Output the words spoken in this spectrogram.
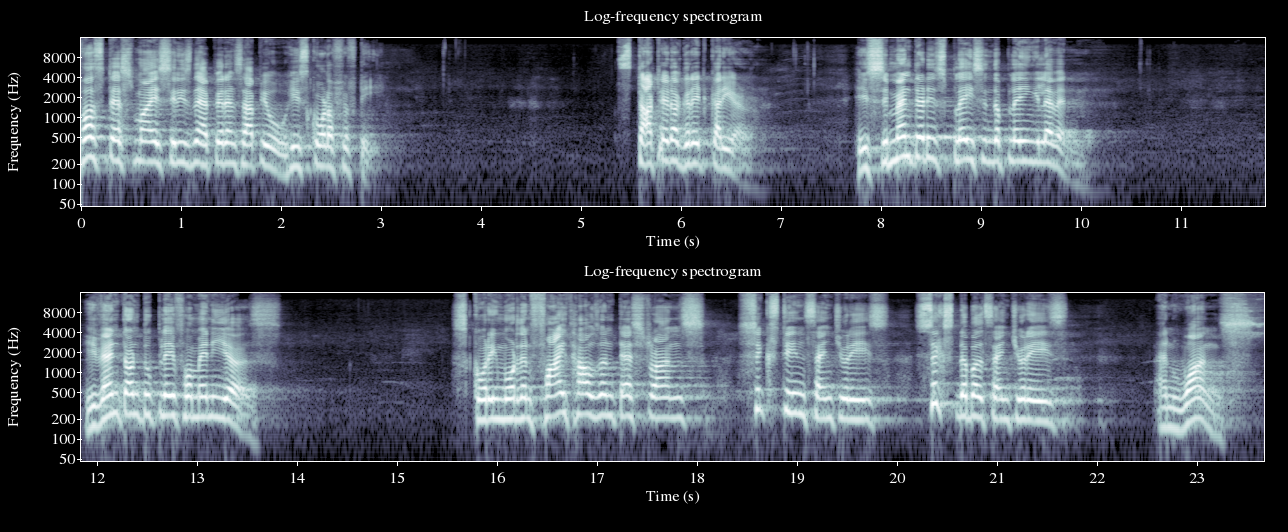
ફર્સ્ટ ટેસ્ટમાં એ સિરીઝને એપિયરન્સ આપ્યું he scored a fifty started a great career. He cemented his place in the playing 11. He went on to play for many years, scoring more than 5,000 test runs, 16 centuries, six double centuries, and once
